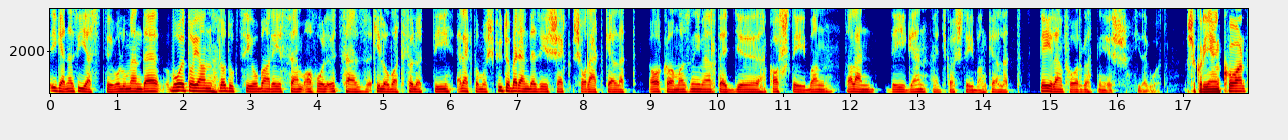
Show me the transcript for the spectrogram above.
Igen, ez ijesztő volumen, de volt olyan produkcióban részem, ahol 500 kW fölötti elektromos fűtőberendezések sorát kellett alkalmazni, mert egy kastélyban, talán Dégen, egy kastélyban kellett télen forgatni, és hideg volt. És akkor ilyenkor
